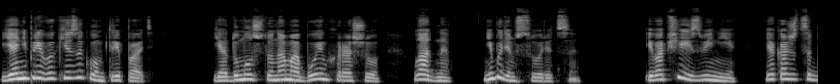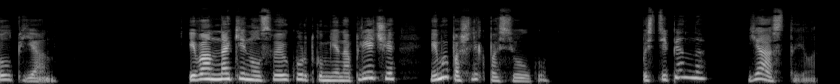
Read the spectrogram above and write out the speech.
Я не привык языком трепать. Я думал, что нам обоим хорошо. Ладно, не будем ссориться. И вообще, извини, я, кажется, был пьян. Иван накинул свою куртку мне на плечи, и мы пошли к поселку. Постепенно я остыла.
